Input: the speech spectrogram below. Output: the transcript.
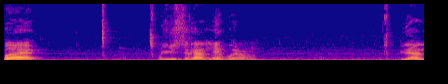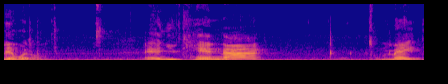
But you still got to live with them. You got to live with them. And you cannot make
